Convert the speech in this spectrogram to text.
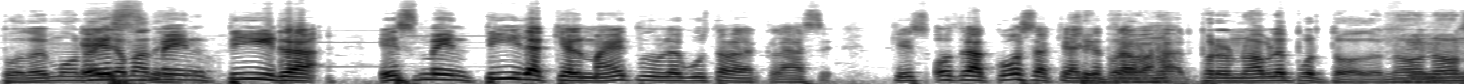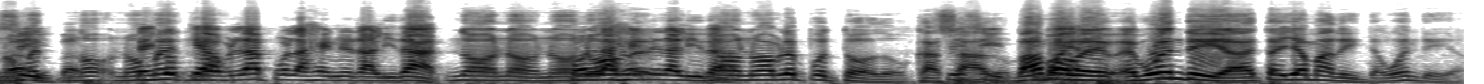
Podemos una Es llamadita. mentira, es mentira que al maestro no le gusta la clase, que es otra cosa que hay Sí, que pero trabajar. No, pero no hable por todo. No, Sí. no, no, Sí, me- no, no tengo me- que no- hablar por la generalidad. No, no, no. Por no la hable- generalidad. No, no hable por todo, casado. sí, Vamos bueno. a ver. buen día, esta llamadita. Buen día.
